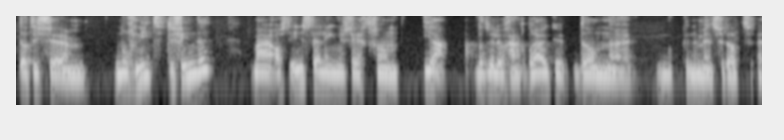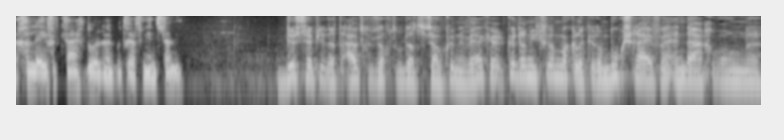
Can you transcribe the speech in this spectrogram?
Dat is um, nog niet te vinden, maar als de instelling zegt van ja, dat willen we gaan gebruiken, dan kunnen mensen dat geleverd krijgen door de betreffende instelling. Dus heb je dat uitgezocht hoe dat zou kunnen werken. Kun je dan niet veel makkelijker een boek schrijven en daar gewoon uh,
